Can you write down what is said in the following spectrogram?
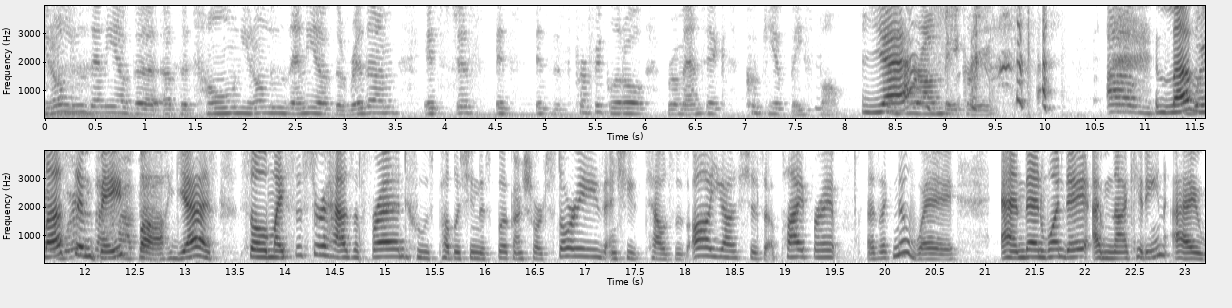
You don't lose any of the of the tone. You don't lose any of the rhythm. It's just it's it's this perfect little romantic cookie of baseball. Says Brown Bakery. Um, Love, where- lust, where and baseball. happen? Yes. So my sister has a friend who's publishing this book on short stories, and she tells us, "Oh, you guys should apply for it." I was like, "No way!" And then one day, I'm not kidding. I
